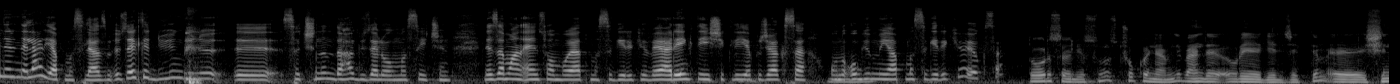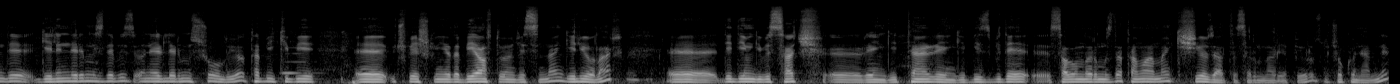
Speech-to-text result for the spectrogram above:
Gelinlerin neler yapması lazım? Özellikle düğün günü e, saçının daha güzel olması için ne zaman en son boyatması gerekiyor veya renk değişikliği yapacaksa onu o gün mü yapması gerekiyor yoksa? Doğru söylüyorsunuz. Çok önemli. Ben de oraya gelecektim. Ee, şimdi gelinlerimizde biz önerilerimiz şu oluyor. Tabii ki bir e, 3-5 gün ya da bir hafta öncesinden geliyorlar. Ee, dediğim gibi saç e, rengi, ten rengi. Biz bir de e, salonlarımızda tamamen kişiye özel tasarımlar yapıyoruz. Bu çok önemli.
